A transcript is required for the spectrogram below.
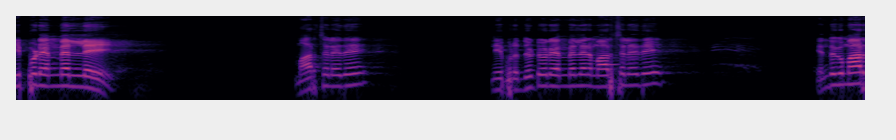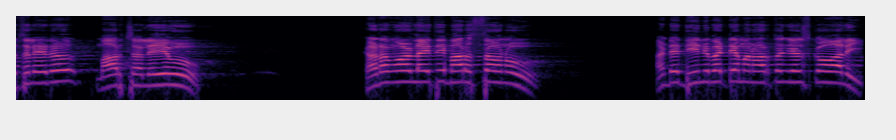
ఇప్పుడు ఎమ్మెల్యే. మార్చలేదే? నీ ప్రొద్దుటూరు ఎమ్మెల్యేని మార్చలేదే? ఎందుకు మార్చలేదు? మార్చలేవు. కడమోళ్ళు అయితే మారుస్తావు నువ్వు. అంటే దీన్ని బట్టే మనం అర్థం చేసుకోవాలి.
